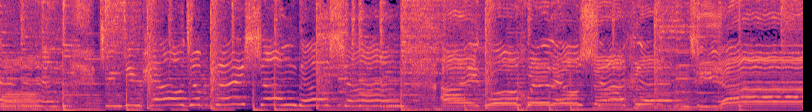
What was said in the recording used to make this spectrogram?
花。爱过会留下痕迹啊。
